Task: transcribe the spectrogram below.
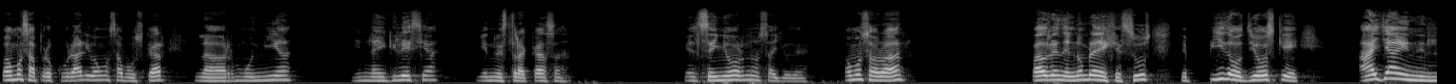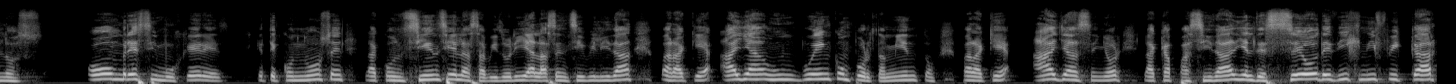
vamos a procurar y vamos a buscar la armonía en la iglesia y en nuestra casa. Que el Señor nos ayude. Vamos a orar. Padre, en el nombre de Jesús, te pido, Dios, que haya en los hombres y mujeres que te conocen la conciencia y la sabiduría, la sensibilidad, para que haya un buen comportamiento, para que haya, Señor, la capacidad y el deseo de dignificar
